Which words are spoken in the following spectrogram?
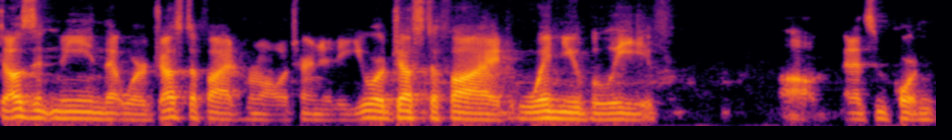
doesn't mean that we're justified from all eternity. You are justified when you believe. Um, and it's important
